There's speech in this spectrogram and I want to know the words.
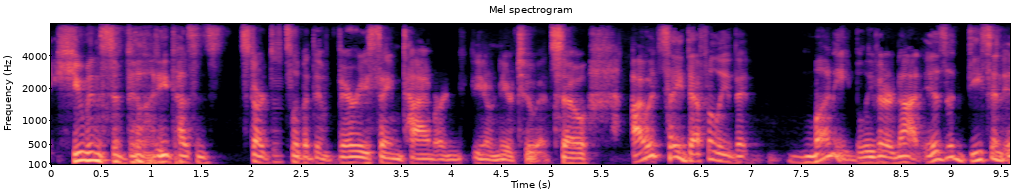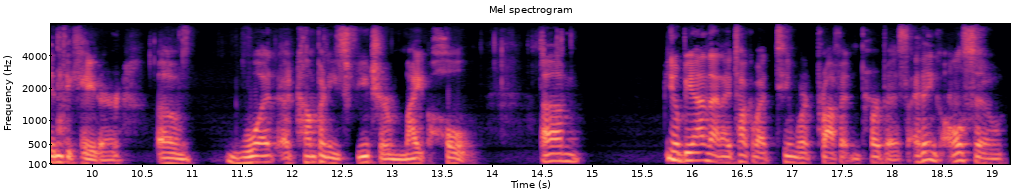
human civility doesn't start to slip at the very same time or you know near to it. So I would say definitely that money, believe it or not, is a decent indicator of what a company's future might hold. Um, you know, beyond that, I talk about teamwork, profit, and purpose. I think also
